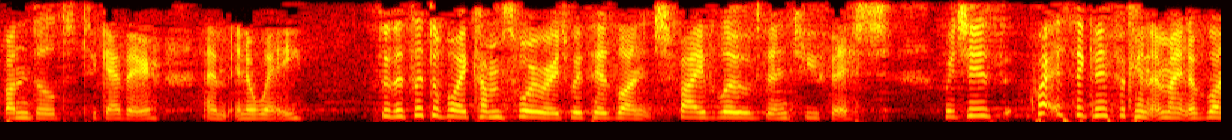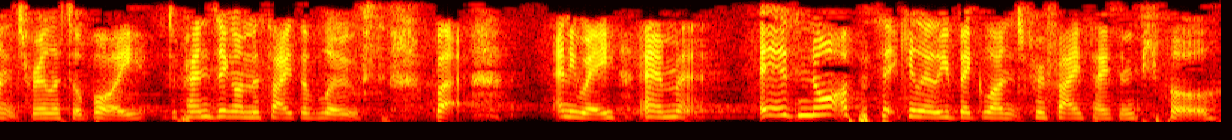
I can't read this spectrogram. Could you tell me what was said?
bundled together um, in a way. So this little boy comes forward with his lunch, five loaves and two fish, which is quite a significant amount of lunch for a little boy, depending on the size of loaves. But anyway, um, it is not a particularly big lunch for 5,000 people.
